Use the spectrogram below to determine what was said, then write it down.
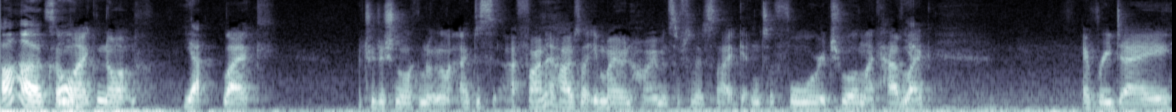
Oh, So cool. I'm like not yeah, like a traditional like I'm not gonna I just I find it hard to like in my own home and stuff to just like get into full ritual and like have Yeah. like everyday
